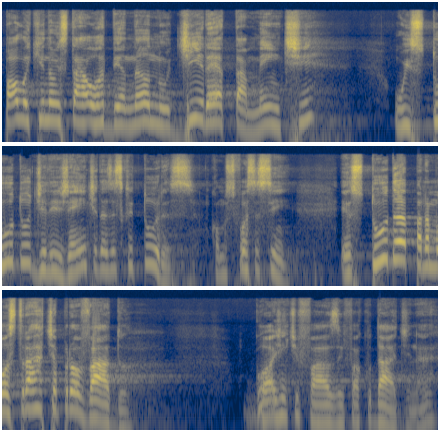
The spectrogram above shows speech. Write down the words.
Paulo aqui não está ordenando diretamente o estudo diligente das Escrituras, como se fosse assim: estuda para mostrar-te aprovado igual a gente faz em faculdade, né?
